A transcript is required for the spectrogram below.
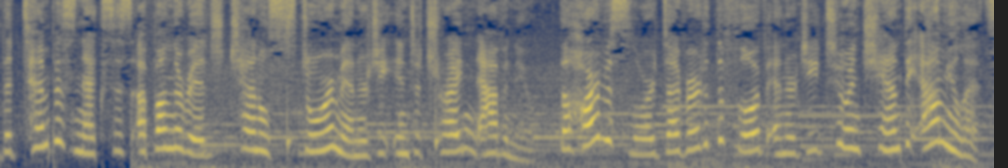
The Tempest Nexus up on the ridge channels storm energy into Triton Avenue. The Harvest Lord diverted the flow of energy to enchant the amulets.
